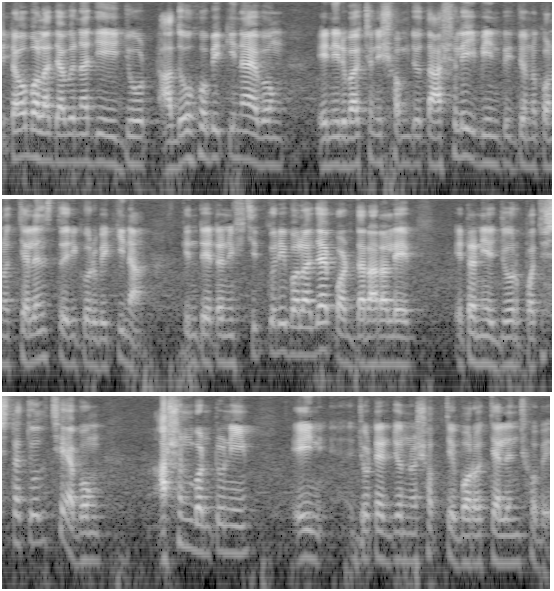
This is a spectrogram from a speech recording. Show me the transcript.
এটাও বলা যাবে না যে এই জোট আদৌ হবে কিনা এবং এই নির্বাচনী সমঝোতা আসলেই বিএনপির জন্য কোনো চ্যালেঞ্জ তৈরি করবে কিনা। কিন্তু এটা নিশ্চিত করেই বলা যায়, পর্দার আড়ালে এটা নিয়ে জোর প্রচেষ্টা চলছে এবং আসন বন্টনই এই জোটের জন্য সবচেয়ে বড় চ্যালেঞ্জ হবে।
